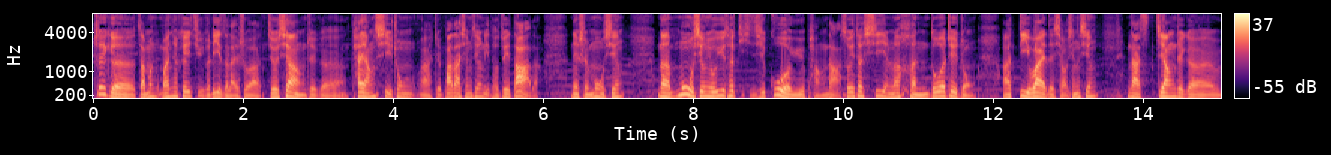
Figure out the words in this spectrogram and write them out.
这个咱们完全可以举个例子来说啊，就像这个太阳系中啊，这八大行星里头最大的那是木星。那木星由于它体积过于庞大，所以它吸引了很多这种啊地外的小行星，那将这个。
